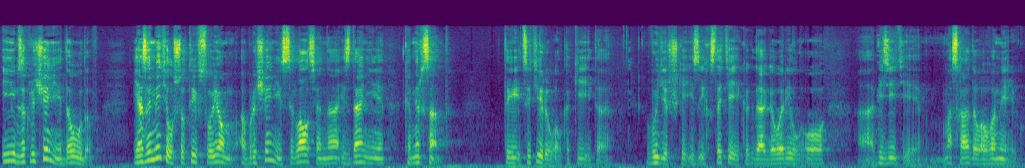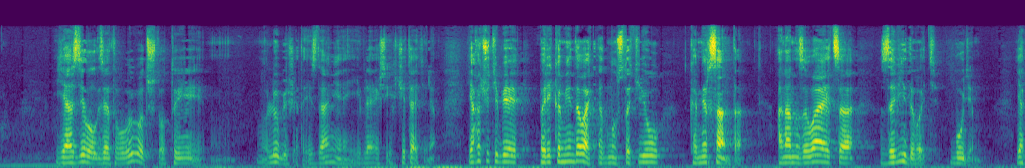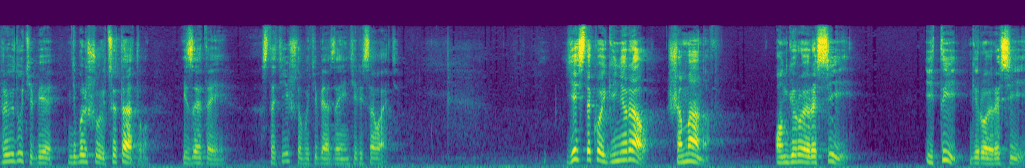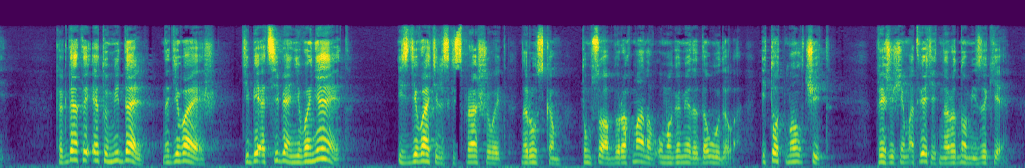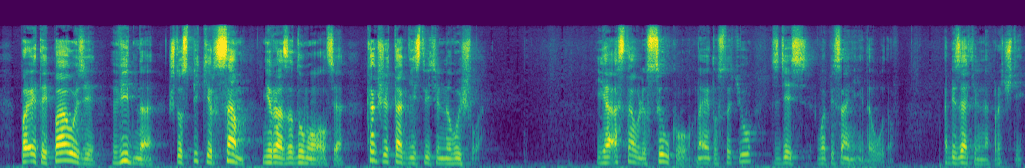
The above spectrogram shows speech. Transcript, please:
И в заключении, Даудов, я заметил, что ты в своем обращении ссылался на издание «Коммерсант». Ты цитировал какие-то выдержки из их статей, когда говорил о, о визите Масхадова в Америку. Я сделал из этого вывод, что ты ну, любишь это издание и являешься их читателем. Я хочу тебе порекомендовать одну статью «Коммерсанта». Она называется «Завидовать будем». Я приведу тебе небольшую цитату из этой статьи, чтобы тебя заинтересовать. Есть такой генерал Шаманов, он герой России, и ты герой России. Когда ты эту медаль надеваешь, тебе от себя не воняет? Издевательски спрашивает на русском Тумсо Абдурахманов у Магомеда Даудова, и тот молчит, прежде чем ответить на родном языке. По этой паузе видно, что спикер сам не раз задумывался, как же так действительно вышло. Я оставлю ссылку на эту статью здесь в описании Даудов. Обязательно прочти.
